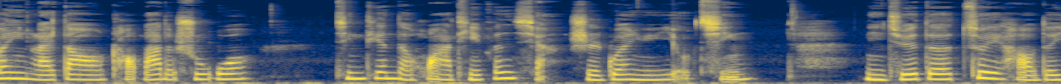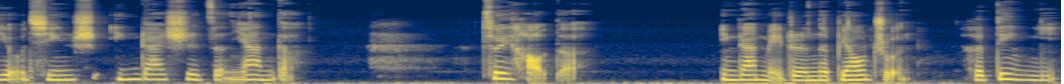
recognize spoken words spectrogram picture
欢迎来到考拉的书窝。今天的话题分享是关于友情。你觉得最好的友情是应该是怎样的？最好的，应该每个人的标准和定义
